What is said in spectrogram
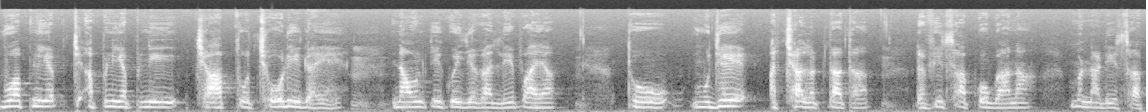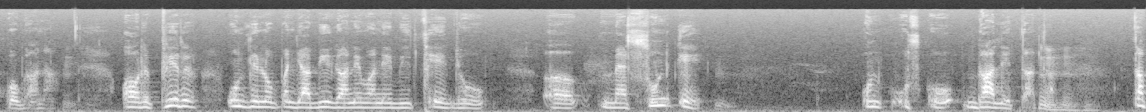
वो अपनी अपनी अपनी छाप तो छोड़ ही गए हैं। ना उनकी कोई जगह ले पाया। तो मुझे अच्छा लगता था रफ़ी साहब को गाना मन्ना डे साहब को गाना। और फिर उन दिनों पंजाबी गाने वाने भी थे जो अ, मैं सुन के उन, उसको गा लेता था। तब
